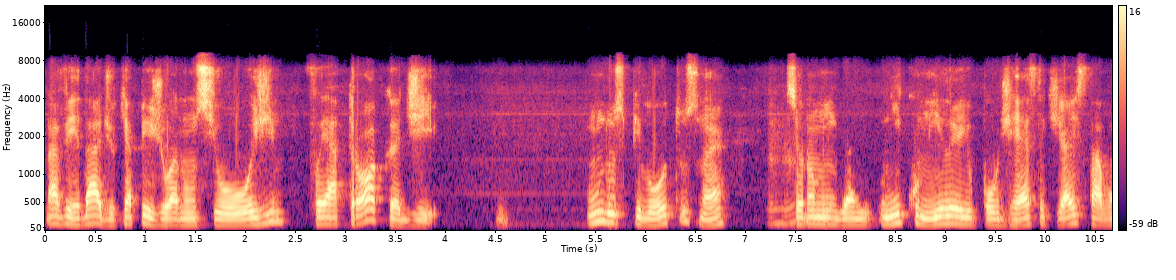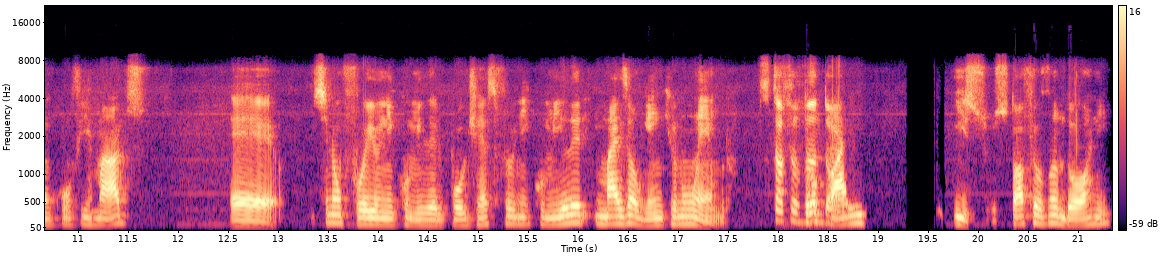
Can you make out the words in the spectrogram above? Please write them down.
na verdade, o que a Peugeot anunciou hoje foi a troca de um dos pilotos, né? Uhum. Se eu não me engano, o Nico Miller e o Paul de Resta, que já estavam confirmados. É, se não foi o Nico Miller e o Paul de Resta, foi o Nico Miller e mais alguém que eu não lembro. Stoffel Van Dorn. Isso, Stoffel Van Dorn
